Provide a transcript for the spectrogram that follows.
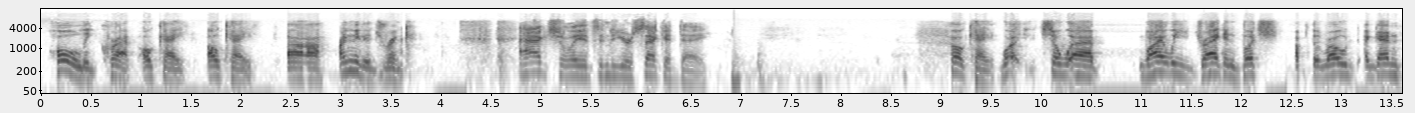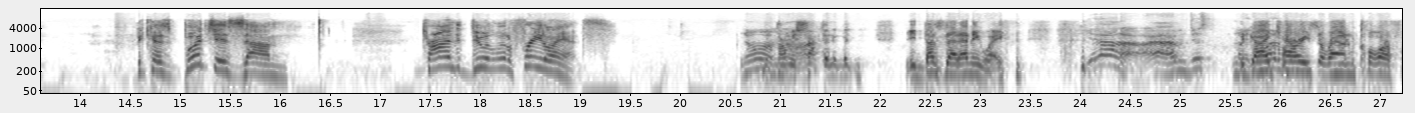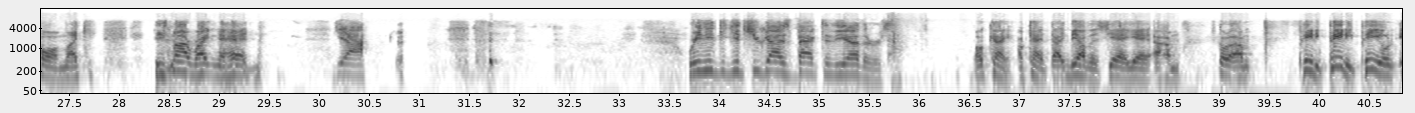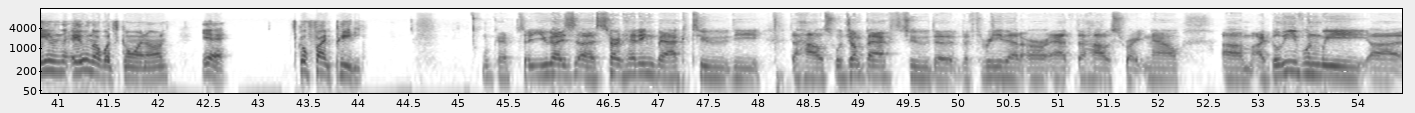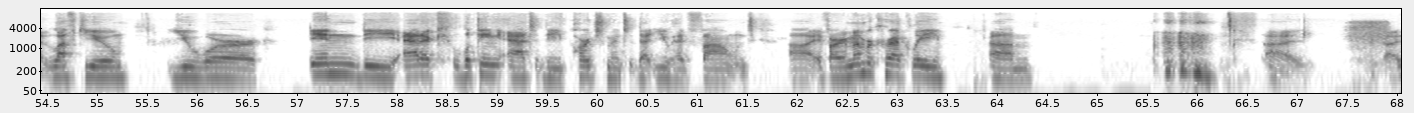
Holy crap. Okay, okay. Uh, I need a drink. Actually, it's into your second day. Okay. What? So, uh, why are we dragging Butch up the road again? Because Butch is um trying to do a little freelance. No, You I'm tell me something, but he does that anyway. Yeah, I, I'm just. The guy daughter- carries around chloroform like he's not right in the head. Yeah. we need to get you guys back to the others. Okay, okay. th- The others, yeah, yeah. Um, let's go. Um, Petey, Petey, Petey. He'll, he'll know what's going on. Yeah, let's go find Petey. Okay, so you guys uh, start heading back to the the house. We'll jump back to the the three that are at the house right now. Um, I believe when we uh, left you, you were in the attic looking at the parchment that you had found. Uh, if I remember correctly, um, uh,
